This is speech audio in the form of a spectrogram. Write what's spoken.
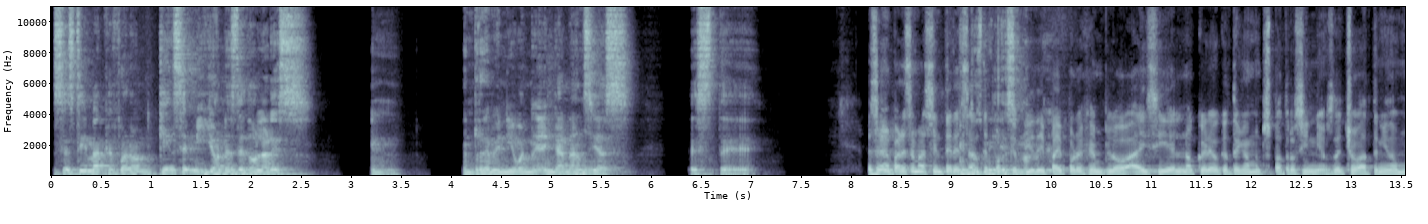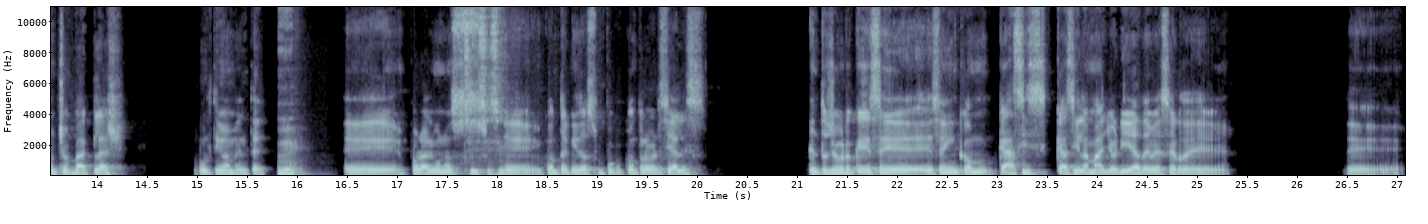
se estima que fueron 15 millones de dólares en, revenue, en, ganancias. Este. Eso me parece más interesante porque PewDiePie, por ejemplo, ahí sí él no creo que tenga muchos patrocinios. De hecho, ha tenido mucho backlash últimamente eh, por algunos eh, contenidos un poco controversiales. Entonces yo creo que ese, ese income casi, casi la mayoría debe ser de, de,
